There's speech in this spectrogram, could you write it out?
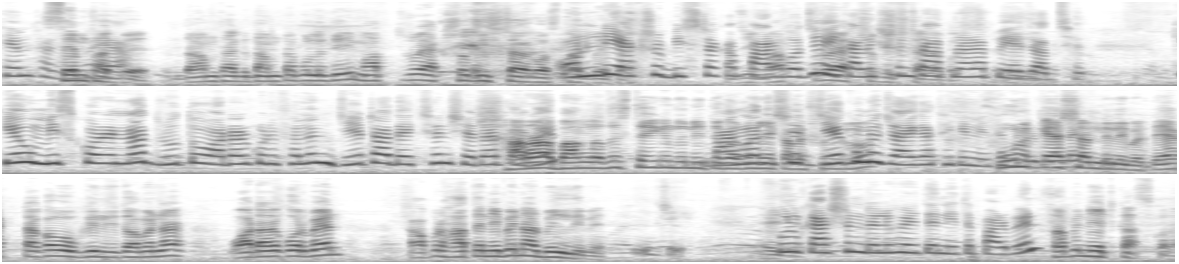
সেম থাকবে সেম থাকবে। দাম থাকবে দামটা বলে দিই মাত্র একশো বিশ টাকা গজ থাকবে অনলি এটা। একশো বিশ টাকা পার গজে এই কালেকশনটা আপনারা পেয়ে যাচ্ছেন। কেউ মিস করেন না দ্রুত অর্ডার করে ফেলেন যেটা দেখছেন সেটা সারা বাংলাদেশ থেকে কিন্তু নিতে পারবেন এই বাংলাদেশের যে কোনো জায়গা থেকে নিতে পারবেন ফুল ক্যাশ অন দেখেন। ডেলিভারিতে এক টাকাও অগ্রিম দিতে হবে না। অর্ডার করবেন কাপড় হাতে নেবেন আর বিল দিবেন। জি। ফুল ক্যাশ অন ডেলিভারিতে নিতে পারবেন। সবই নেট কাজ করা।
